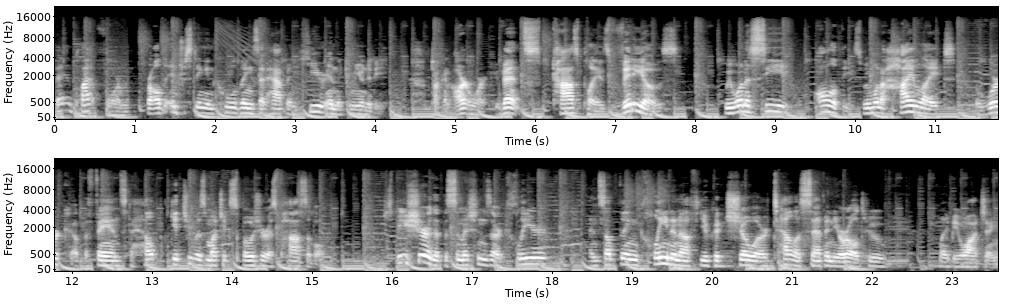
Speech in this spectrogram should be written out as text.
fan platform for all the interesting and cool things that happen here in the community. I'm talking artwork, events, cosplays, videos. We want to see all of these. We want to highlight the work of the fans to help get you as much exposure as possible. Just be sure that the submissions are clear and something clean enough you could show or tell a seven year old who might be watching.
